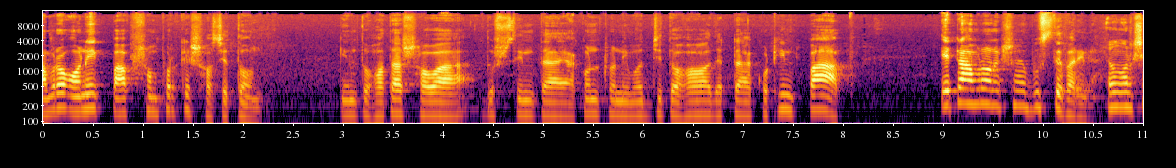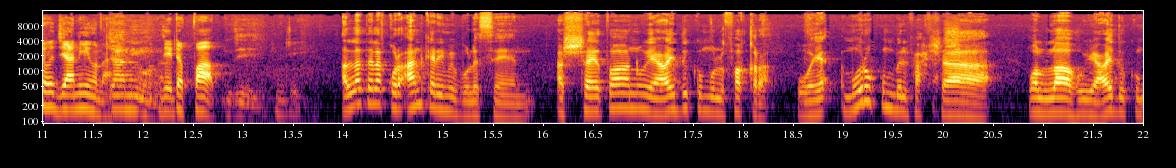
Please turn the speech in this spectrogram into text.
আমরা অনেক পাপ সম্পর্কে সচেতন কিন্তু হতাশ হওয়া দুশ্চিন্তায় আকণ্ঠ নিমজ্জিত হওয়া যেটা কঠিন পাপ এটা আমরা অনেক সময় বুঝতে পারি না। এবং অনেক সময় জানিও না জানিও না। যে এটা পাপ। জি। জি। আল্লাহ তালা কোরআন কারিমে বলেছেন আশায়তানু ইয়াইদুকুমুল ফাকরা ওয়া ইয়ামুরুকুম বিল ফাহশা ওয়াল্লাহু ইয়াইদুকুম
